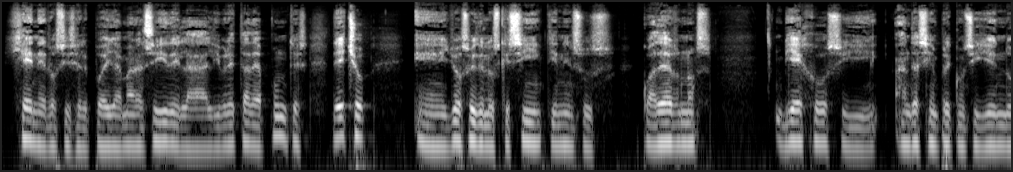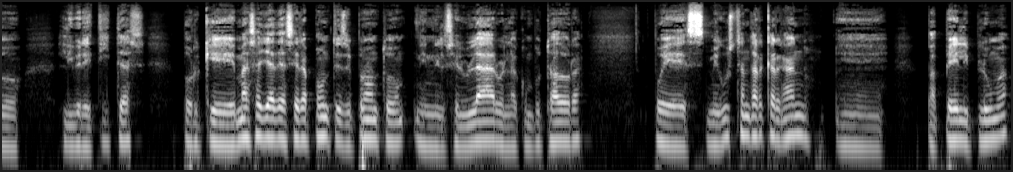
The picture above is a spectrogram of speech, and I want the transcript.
género, si se le puede llamar así, de la libreta de apuntes. De hecho, eh, yo soy de los que sí tienen sus cuadernos viejos y anda siempre consiguiendo libretitas, porque más allá de hacer apuntes de pronto en el celular o en la computadora, pues me gusta andar cargando eh, papel y pluma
